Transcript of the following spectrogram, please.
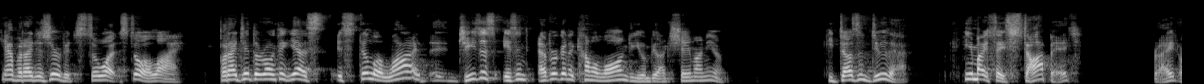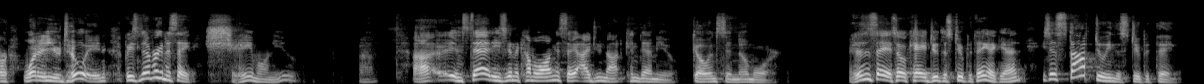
Yeah, but I deserve it. So what? It's still a lie. But I did the wrong thing. Yes, yeah, it's, it's still a lie. Jesus isn't ever going to come along to you and be like, shame on you. He doesn't do that. He might say, Stop it, right? Or what are you doing? But he's never going to say, Shame on you. Uh, instead, he's going to come along and say, I do not condemn you. Go and sin no more. He doesn't say it's okay, do the stupid thing again. He says, Stop doing the stupid thing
